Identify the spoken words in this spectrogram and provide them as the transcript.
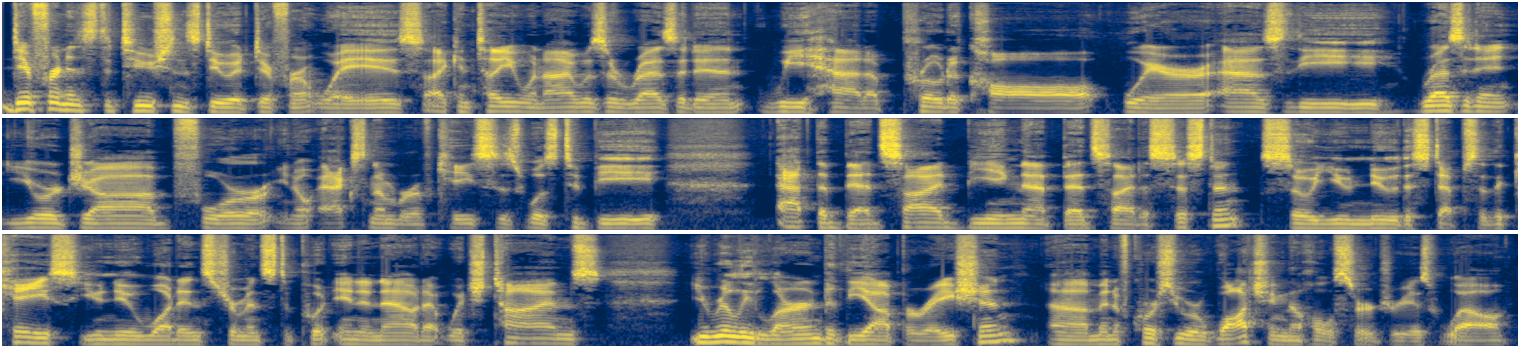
different institutions do it different ways. I can tell you when I was a resident, we had a protocol where as the resident, your job for, you know, X number of cases was to be at the bedside, being that bedside assistant. So you knew the steps of the case, you knew what instruments to put in and out at which times. You really learned the operation. Um, and of course, you were watching the whole surgery as well.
